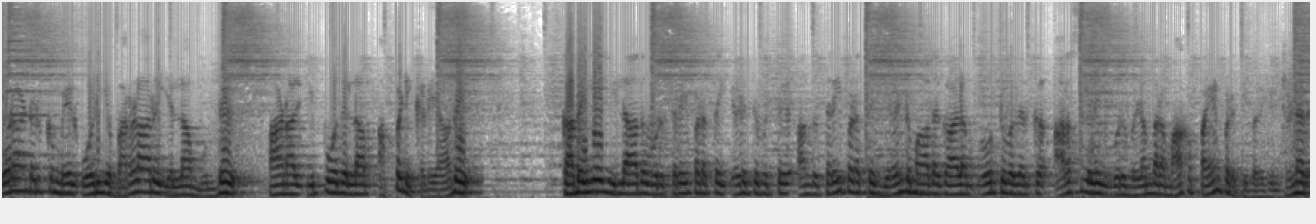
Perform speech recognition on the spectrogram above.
ஓராண்டிற்கும் மேல் ஓடிய வரலாறு எல்லாம் உண்டு. ஆனால் இப்போதெல்லாம் அப்படி கிடையாது. கதையே இல்லாத ஒரு திரைப்படத்தை எடுத்துவிட்டு அந்த திரைப்படத்தை இரண்டு மாத காலம் ஓட்டுவதற்கு அரசியலை ஒரு விளம்பரமாக பயன்படுத்தி வருகின்றனர்.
